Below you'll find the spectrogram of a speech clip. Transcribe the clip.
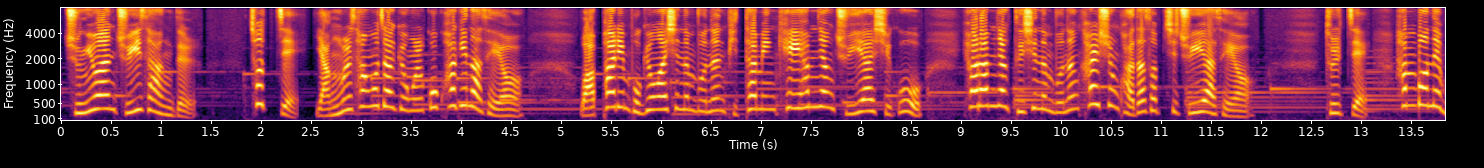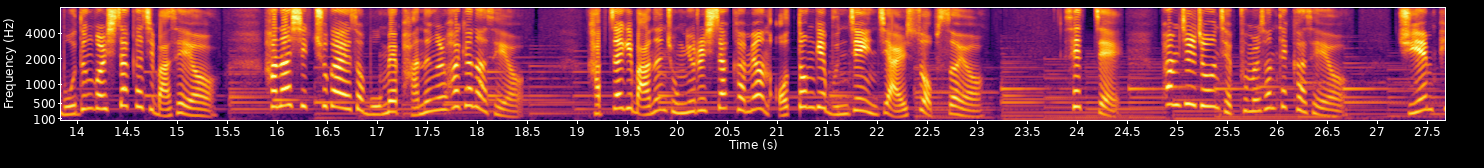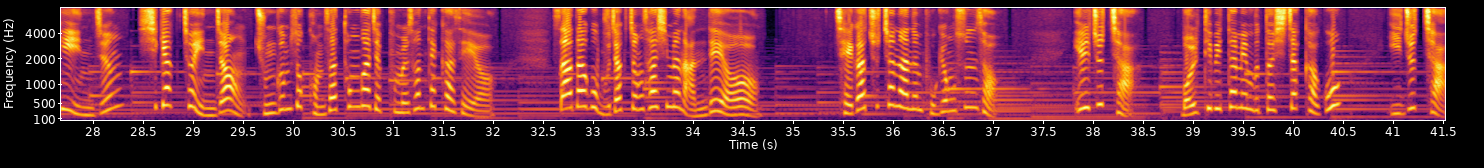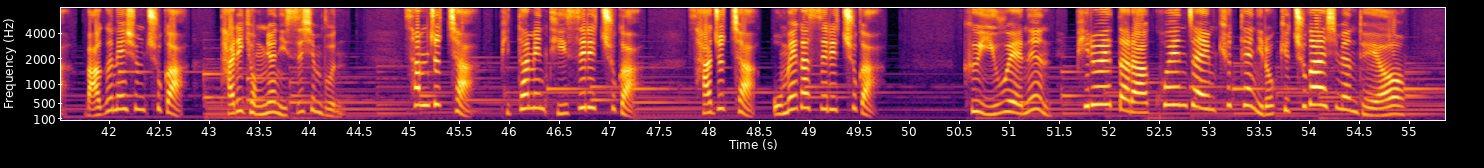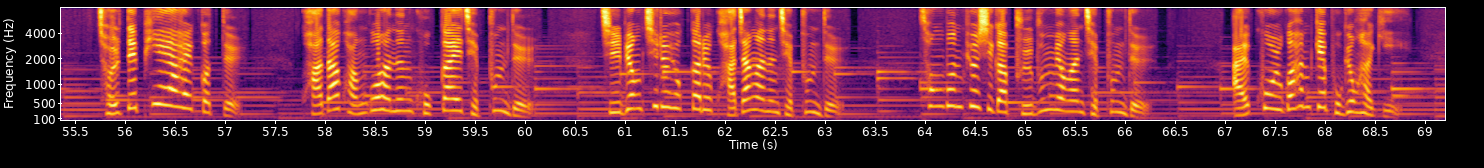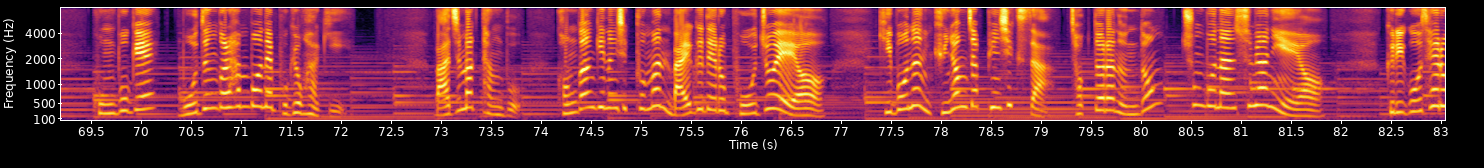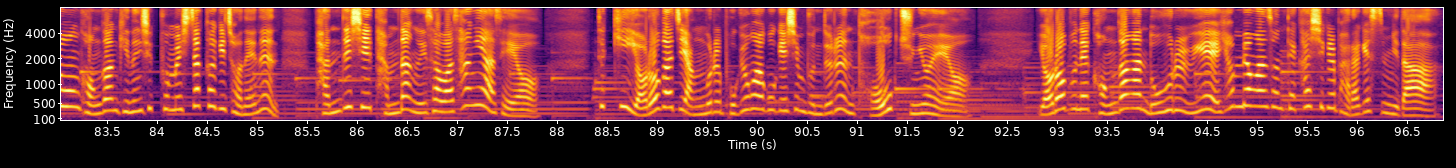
중요한 주의 사항들. 첫째, 약물 상호작용을 꼭 확인하세요. 와파린 복용하시는 분은 비타민 K 함량 주의하시고 혈압약 드시는 분은 칼슘 과다 섭취 주의하세요. 둘째, 한 번에 모든 걸 시작하지 마세요. 하나씩 추가해서 몸의 반응을 확인하세요. 갑자기 많은 종류를 시작하면 어떤 게 문제인지 알 수 없어요. 셋째, 품질 좋은 제품을 선택하세요. GMP 인증, 식약처 인정, 중금속 검사 통과 제품을 선택하세요. 싸다고 무작정 사시면 안 돼요. 제가 추천하는 복용 순서. 1주차 멀티비타민부터 시작하고 2주차 마그네슘 추가 다리 경련 있으신 분. 3주차 비타민 D3 추가 4주차 오메가3 추가. 그 이후에는 필요에 따라 코엔자임 Q10 이렇게 추가하시면 돼요. 절대 피해야 할 것들 과다 광고하는 고가의 제품들 질병 치료 효과를 과장하는 제품들 성분 표시가 불분명한 제품들, 알코올과 함께 복용하기, 공복에 모든 걸 한 번에 복용하기. 마지막 당부, 건강기능식품은 말 그대로 보조예요. 기본은 균형 잡힌 식사, 적절한 운동, 충분한 수면이에요. 그리고 새로운 건강기능식품을 시작하기 전에는 반드시 담당 의사와 상의하세요. 특히 여러 가지 약물을 복용하고 계신 분들은 더욱 중요해요. 여러분의 건강한 노후를 위해 현명한 선택하시길 바라겠습니다.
